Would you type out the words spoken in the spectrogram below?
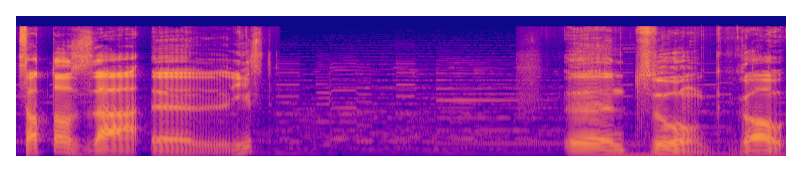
Co to za y, list? To go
